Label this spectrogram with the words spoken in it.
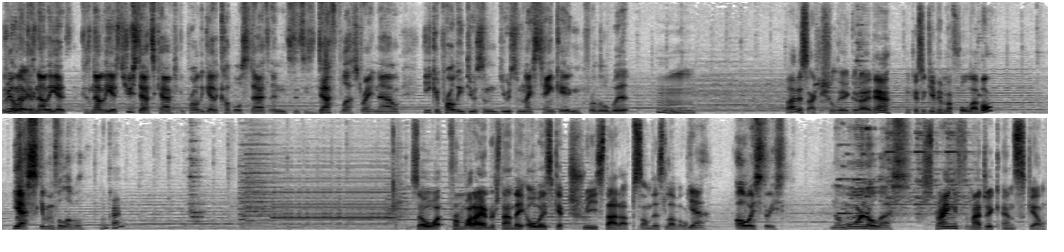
Really? Because now that he has, because now that he has two stats capped, he could probably get a couple of stats. And since he's death blessed right now, he could probably do some do some nice tanking for a little bit. Hmm. That is actually a good idea. Okay, so give him a full level. Yes, give him full level. Okay. So what? From what I understand, they always get three stat ups on this level. Yeah, always three. No more, no less. Strength, magic, and skill.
